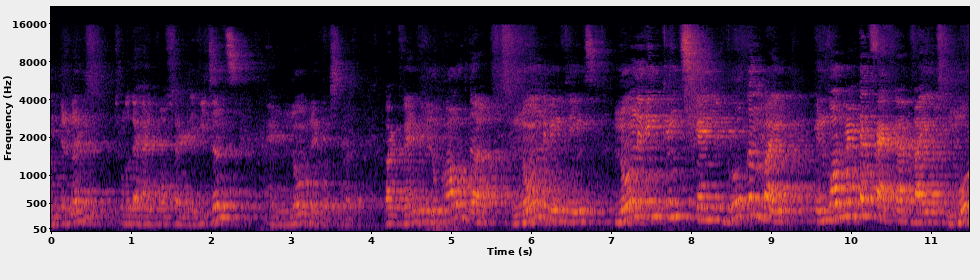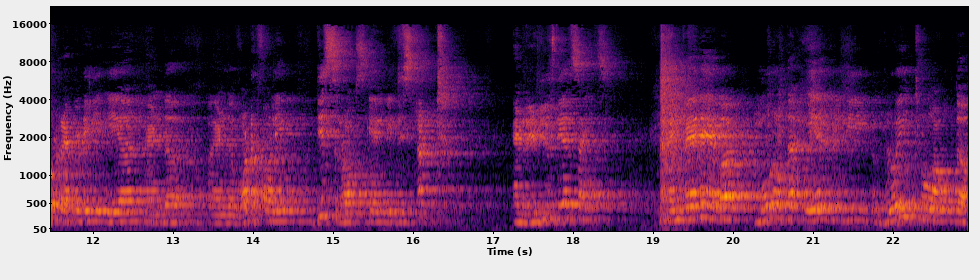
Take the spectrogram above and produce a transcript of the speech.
internally through the help of cell divisions and non-reversible. But when we look out the non-living things, non-living things can be broken by environmental factor by more rapidly air and and the water falling. These rocks can be destruct and reduce their size. And whenever more of the air will be blowing throughout the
